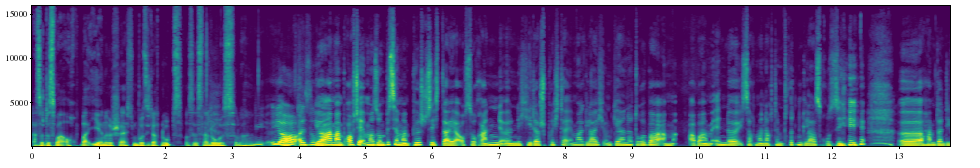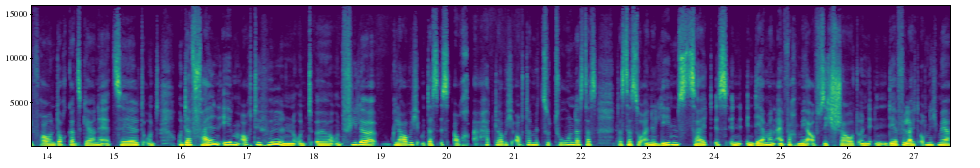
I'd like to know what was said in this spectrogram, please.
Also das war auch bei Ihren Recherchen, wo Sie dachten, ups, was ist da los? Oder? Ja, also. Ja, man braucht ja immer so ein bisschen, man pirscht sich da ja auch so ran. Äh, nicht jeder spricht da immer gleich und gerne drüber. aber am Ende, ich sag mal, nach dem dritten Glas Rosé äh, haben dann die Frauen doch ganz gerne erzählt. Und, und da fallen eben auch die Hüllen. Und, äh, und viele, glaube ich, und das ist auch, hat, glaube ich, auch damit zu tun, dass das, dass das so eine Lebenszeit ist, in, in der man einfach mehr auf sich schaut und in der vielleicht auch nicht mehr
